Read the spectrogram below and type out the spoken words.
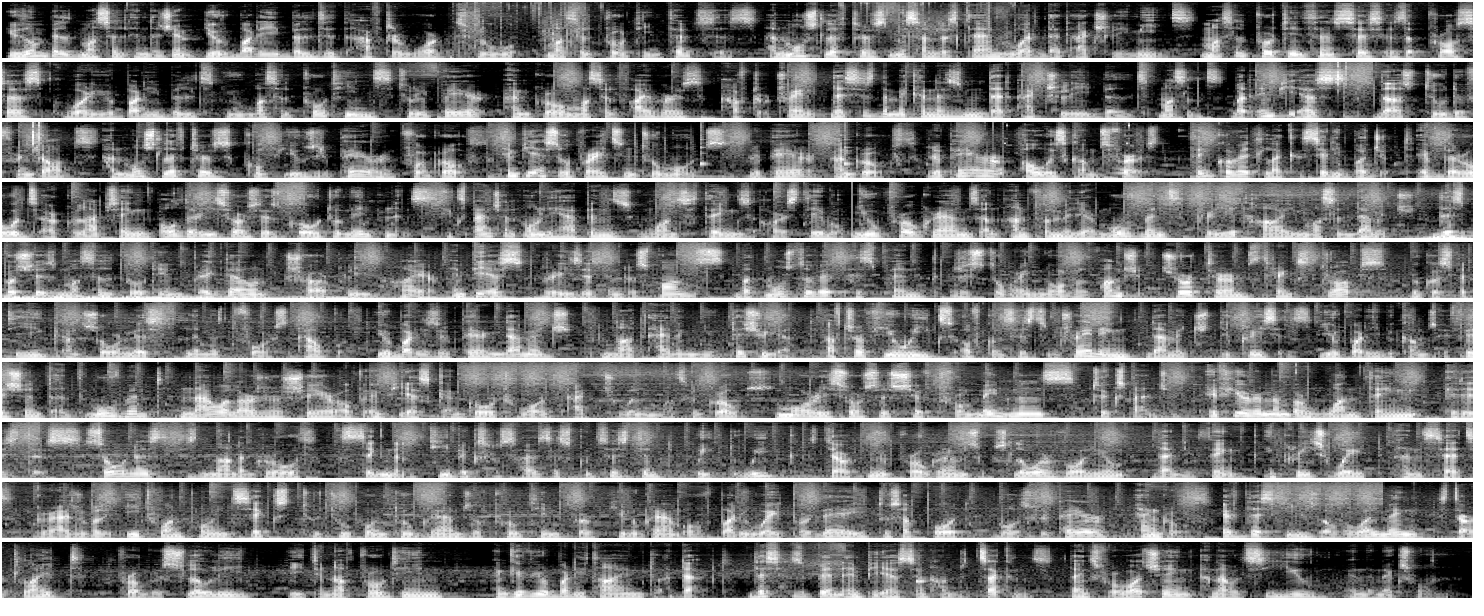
You don't build muscle in the gym. Your body builds it afterward through muscle protein synthesis. And most lifters misunderstand what that actually means. Muscle protein synthesis is a process where your body builds new muscle proteins to repair and grow muscle fibers after training. This is the mechanism that actually builds muscles. But MPS does two different jobs. And most lifters confuse repair for growth. MPS operates in two modes, repair and growth. Repair always comes first. Think of it like a city budget. If the roads are collapsing, all the resources go to maintenance. Expansion only happens once things are stable. New programs and unfamiliar movements create high muscle damage. This pushes muscle protein breakdown sharply higher. MPS raises in response, but most of it is spent restoring normal function. Short-term strength drops because fatigue and soreness limit force output. Your body is repairing damage, not adding new tissue yet. After a few weeks of consistent training, damage decreases. Your body becomes efficient at movement, now a larger share of MPS can go toward actual muscle growth. More resources shift from maintenance to expansion. If you remember one thing, it is this. Soreness is not a growth signal. Keep exercises consistent week to week. Start new programs with lower volume than you think. Increase weight and sets gradually. Eat 1.6 to 2.2 grams of protein per kilogram of body weight per day to support both repair and growth. If this feels overwhelming, start light, progress slowly, eat enough protein, and give your body time to adapt. This has been MPS in 100 seconds. Thanks for watching and I will see you in the next one.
